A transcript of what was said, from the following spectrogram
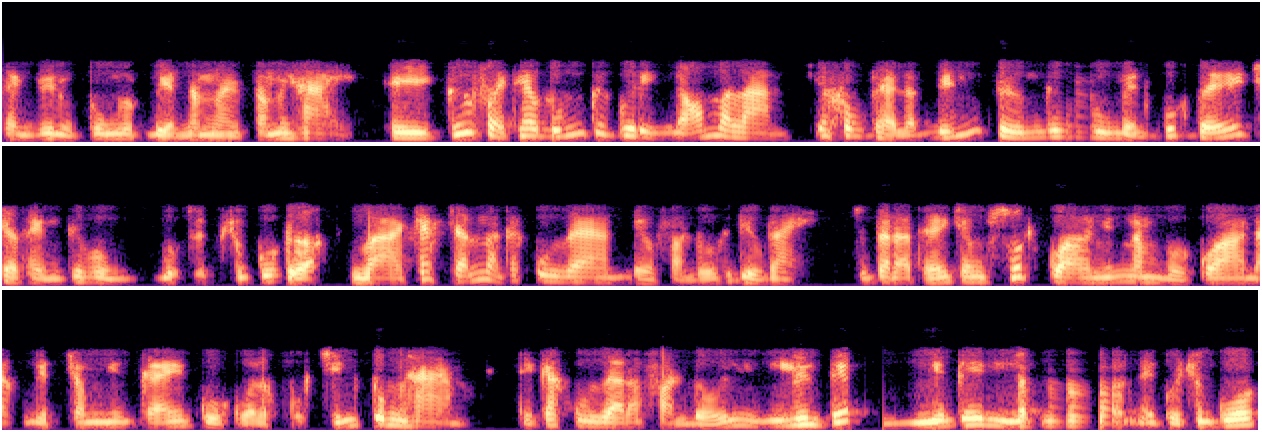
thành viên của Công ước Biển năm 1982. Thì cứ phải theo đúng cái quy định đó mà làm, chứ không thể là biến từ cái vùng biển quốc tế trở thành cái vùng bộ rừng Trung Quốc được. Và chắc chắn là các quốc gia đều phản đối cái điều này. Chúng ta đã thấy trong suốt qua những năm vừa qua, đặc biệt trong những cái cuộc gọi là cuộc chiến công hàm thì các quốc gia đã phản đối liên tiếp những cái lập luận này của Trung Quốc.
